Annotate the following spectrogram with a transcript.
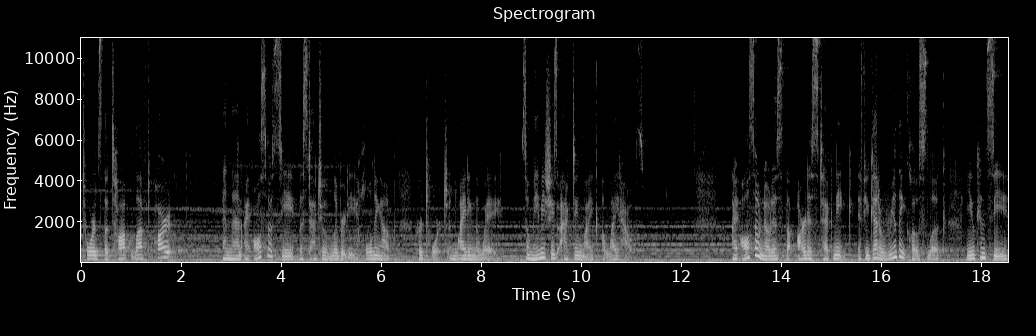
towards the top left part. And then I also see the Statue of Liberty holding up her torch and lighting the way. So maybe she's acting like a lighthouse. I also notice the artist's technique. If you get a really close look, you can see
